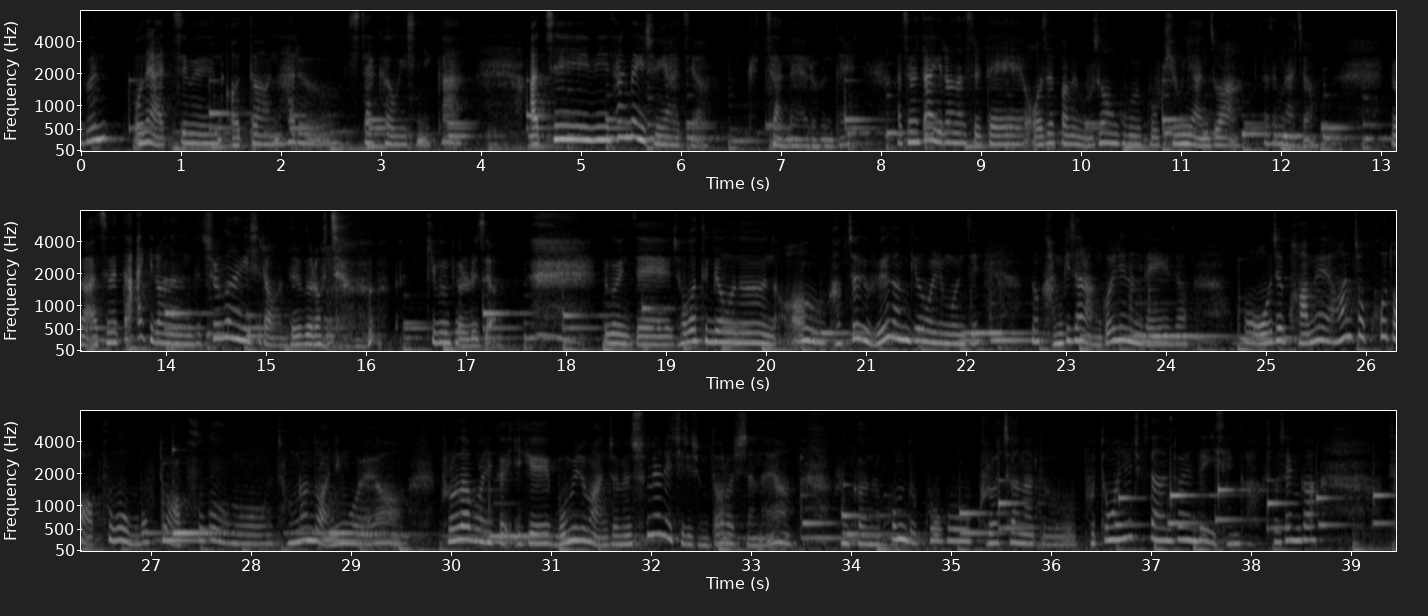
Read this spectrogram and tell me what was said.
여러분, 오늘 아침은 어떤 하루 시작하고 계십니까? 아침이 상당히 중요하죠. 그렇지 않나요, 여러분들? 아침에 딱 일어났을 때 어젯밤에 무서운 꿈을 꾸고 기분이 안 좋아. 짜증나죠? 그리고 아침에 딱 일어났는데 출근하기 싫어. 늙으러죠. 기분 별로죠. 그리고 이제 저 같은 경우는 어우, 갑자기 왜 감기가 걸린 건지 감기 잘 안 걸리는데 그래서 어, 어제 밤에 한쪽 코도 아프고 목도 아프고 뭐 장난도 아닌 거예요. 그러다 보니까 이게 몸이 좀 안 좋으면 수면의 질이 좀 떨어지잖아요. 그러니까는 꿈도 꾸고 그렇지 않아도 보통은 일찍 자는 편인데 이 생각 저 생각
